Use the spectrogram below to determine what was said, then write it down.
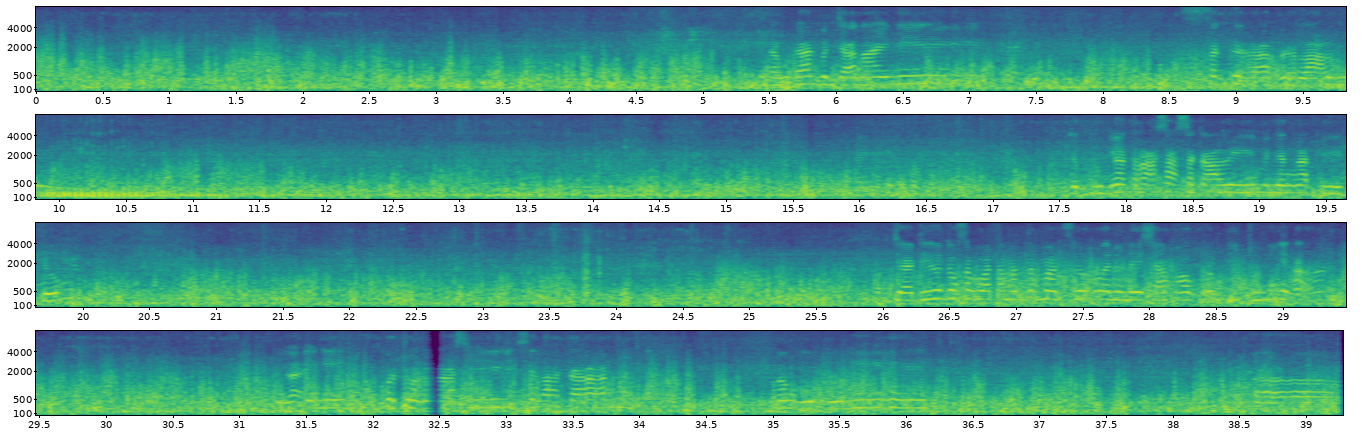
Mudah-mudahan bencana ini segera berlalu. Debunya terasa sekali menyengat di hidung jadi untuk semua teman-teman seluruh Indonesia maupun di dunia bila ingin berdonasi silakan menghubungi eh,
